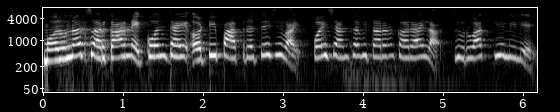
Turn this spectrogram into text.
म्हणूनच सरकारने कोणत्याही अटी पात्रतेशिवाय पैशांचं वितरण करायला सुरुवात केलेली आहे.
